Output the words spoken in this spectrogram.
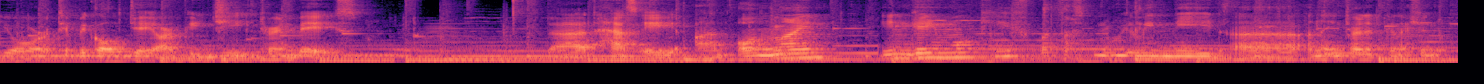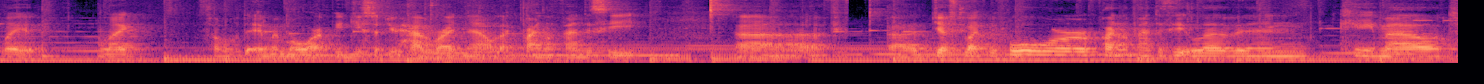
your typical JRPG turn-based that has a an online in-game motif but doesn't really need uh, an internet connection to play it like some of the MMORPGs that you have right now like Final Fantasy uh, uh, just like before Final Fantasy 11 came out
